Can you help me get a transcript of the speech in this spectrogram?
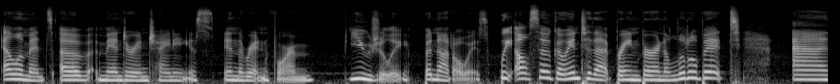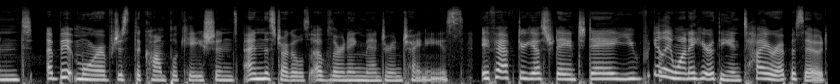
elements of Mandarin Chinese in the written form usually, but not always. We also go into that brain burn a little bit and a bit more of just the complications and the struggles of learning Mandarin Chinese. If after yesterday and today you really want to hear the entire episode,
